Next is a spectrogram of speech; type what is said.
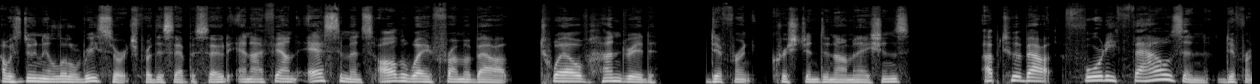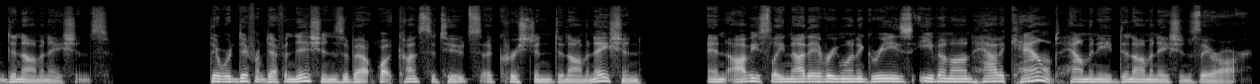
I was doing a little research for this episode and I found estimates all the way from about 1,200 different Christian denominations up to about 40,000 different denominations. There were different definitions about what constitutes a Christian denomination, and obviously not everyone agrees even on how to count how many denominations there are.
